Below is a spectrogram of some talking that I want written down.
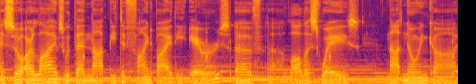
And so our lives would then not be defined by the errors of uh, lawless ways, not knowing God,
